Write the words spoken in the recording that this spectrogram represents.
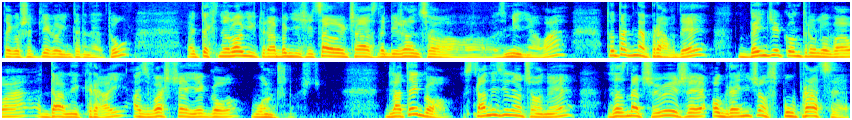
tego szybkiego internetu, technologii, która będzie się cały czas na bieżąco o, zmieniała, to tak naprawdę będzie kontrolowała dany kraj, a zwłaszcza jego łączność. Dlatego Stany Zjednoczone zaznaczyły, że ograniczą współpracę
